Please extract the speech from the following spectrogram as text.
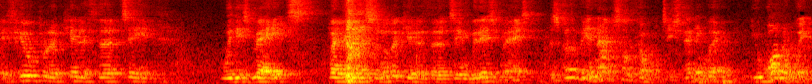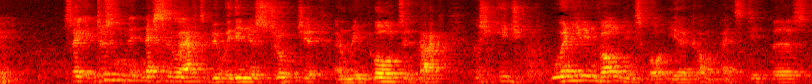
if you put a kid of 13 with his mates playing against another kid of 13 with his mates, there's going to be a natural competition anyway. You want to win. So it doesn't necessarily have to be within a structure and reported back, because when you're involved in sport, you're a competitive person.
